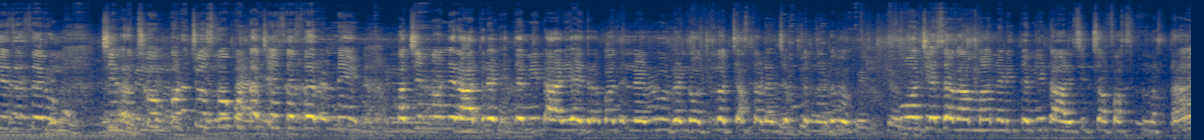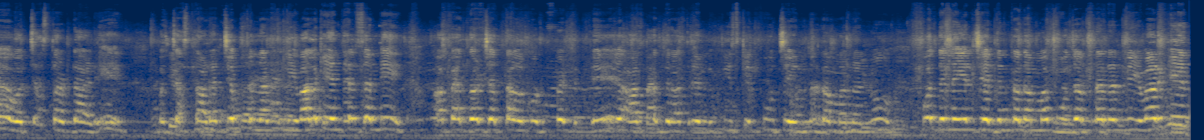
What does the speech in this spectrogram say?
చేసేసారు చివరి చూపు కూడా చూసుకోకుండా చేసేసారండి మా చిన్నోడిని రాత్రి అడిగితే నీ డాడీ హైదరాబాద్ వెళ్ళాడు రెండు రోజుల్లో వచ్చేస్తాడని చెప్తున్నాడు. ఫోన్ చేసావా అమ్మ? అని అడిగితే నీ డాడీ స్విచ్ ఆఫ్ వస్తుందత్త వచ్చేస్తాడు డాడీ. వచ్చేస్తాడని చెప్తున్నాడండి. వాళ్ళకి ఏం తెలుసండి? ఆ పెద్దోడు చెత్తాలు కొడుకు పెట్టింది ఆ పెద్ద రాత్రి ఎందుకు తీసుకెళ్ళి పూజ చేయించారమ్మా నన్ను? పొద్దున్న వెళ్ళి చేద్దాను కదమ్మా పూజ అంటాడండి వాడికి ఏం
